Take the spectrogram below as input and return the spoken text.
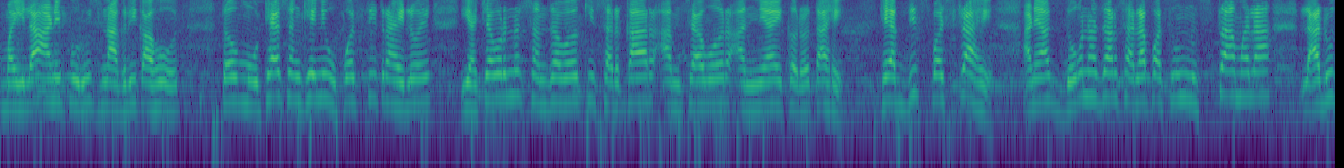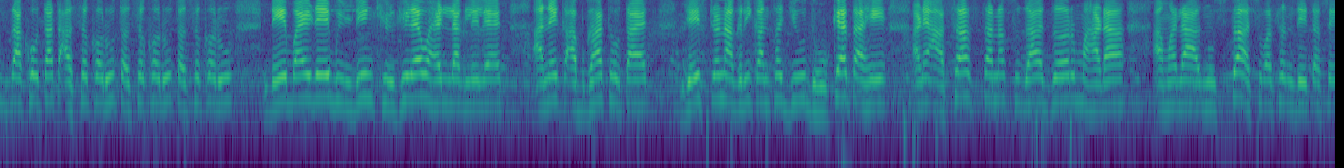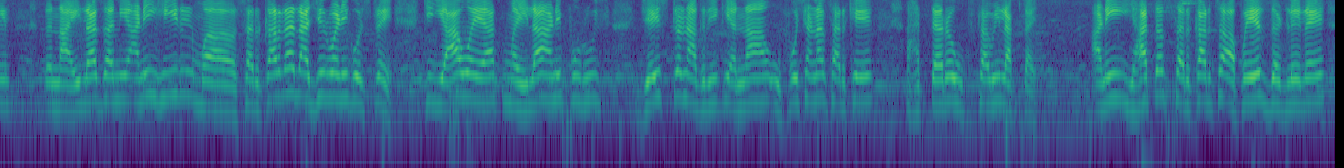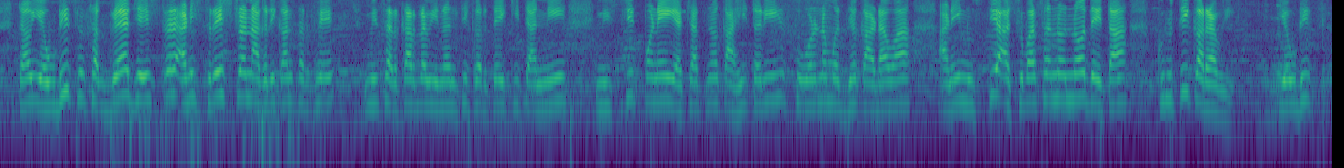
महिला आणि पुरुष नागरिक आहोत तर मोठ्या संख्येने उपस्थित राहिलो आहे याच्यावरूनच समजावं की सरकार आमच्यावर अन्याय करत आहे. हे अगदी स्पष्ट आहे. आणि आज दोन हजार सालापासून नुसतं आम्हाला लालूच दाखवतात असं करू तसं करू तसं करू. डे बाय डे बिल्डिंग खिळखिळ्या व्हायला लागलेल्या आहेत. अनेक अपघात होत आहेत. ज्येष्ठ नागरिकांचा जीव धोक्यात आहे. आणि असं असताना सुद्धा जर म्हाडा आम्हाला नुसतं आश्वासन देत असेल तर नाईलाजानी आणि ही म- सरकारला लाजीरवाणी गोष्ट आहे की या वयात महिला आणि पुरुष ज्येष्ठ नागरिक यांना उपोषणासारखे हत्यारं उपसावी लागत आहेत आणि ह्यातच सरकारचं अपयश दडलेलं आहे. तर एवढीच सगळ्या ज्येष्ठ आणि श्रेष्ठ नागरिकांतर्फे मी सरकारला विनंती करते की त्यांनी निश्चितपणे याच्यातनं काहीतरी सुवर्णमध्य काढावा आणि नुसती आश्वासनं न देता कृती करावी. एवढीच.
